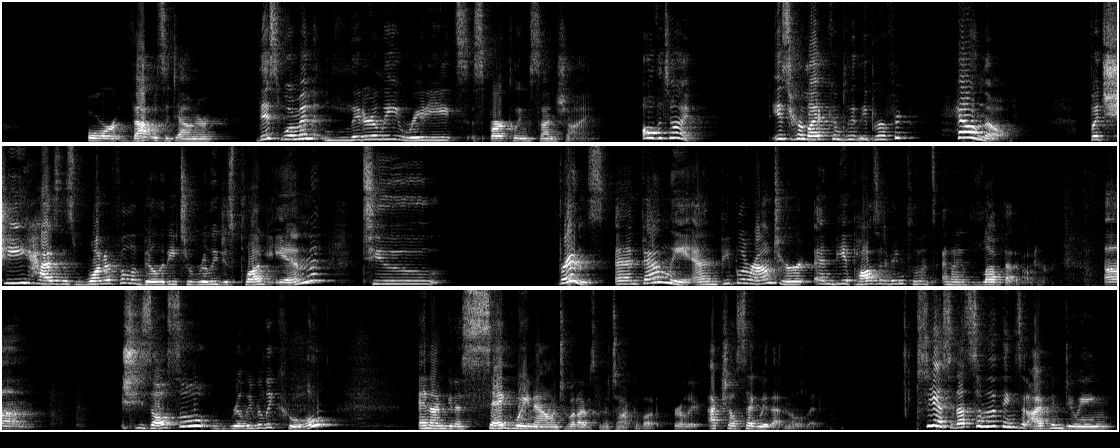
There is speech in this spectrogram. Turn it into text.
or that was a downer this woman literally radiates sparkling sunshine all the time is her life completely perfect hell no but she has this wonderful ability to really just plug in to friends and family and people around her and be a positive influence. And I love that about her. Um, she's also really, really cool. And I'm going to segue now into what I was going to talk about earlier. Actually, I'll segue that in a little bit. So, yeah, so that's some of the things that I've been doing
